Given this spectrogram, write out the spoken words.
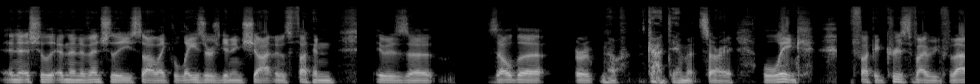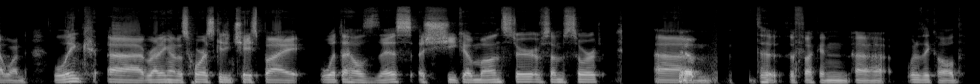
initially and then eventually you saw like lasers getting shot. And it was fucking. It was uh, Zelda or no, god damn it, sorry, Link. Fucking crucified me for that one. Link uh, riding on this horse, getting chased by what the hell is this? A Sheikah monster of some sort. Um, The the fucking uh, what are they called?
